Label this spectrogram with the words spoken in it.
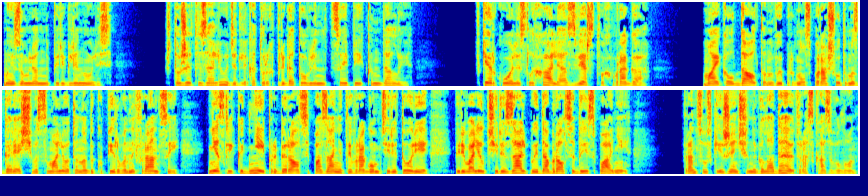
Мы изумленно переглянулись. Что же это за люди, для которых приготовлены цепи и кандалы? В Керкуоле слыхали о зверствах врага. Майкл Далтон выпрыгнул с парашютом из горящего самолета над оккупированной Францией, несколько дней пробирался по занятой врагом территории, перевалил через Альпы и добрался до Испании. «Французские женщины голодают», — рассказывал он,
